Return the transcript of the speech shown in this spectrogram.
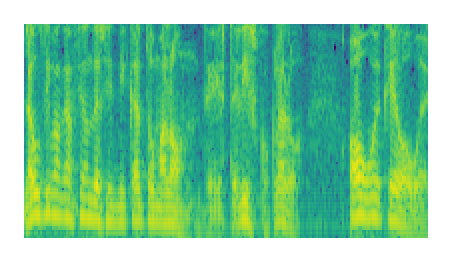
La última canción de Sindicato Malón, de este disco, claro. Owe que Owe.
